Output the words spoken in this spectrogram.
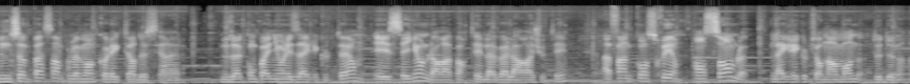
Nous ne sommes pas simplement collecteurs de céréales. Nous accompagnons les agriculteurs et essayons de leur apporter de la valeur ajoutée afin de construire ensemble l'agriculture normande de demain.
